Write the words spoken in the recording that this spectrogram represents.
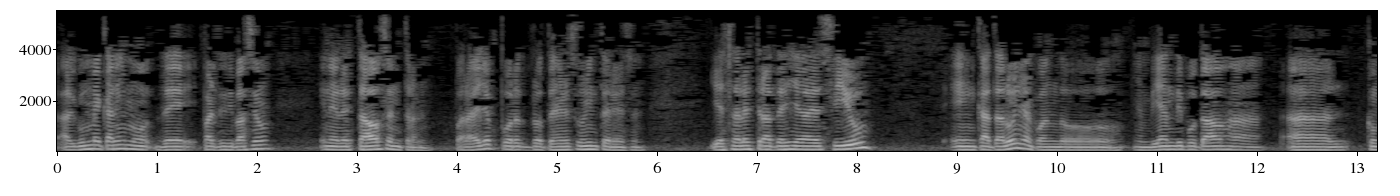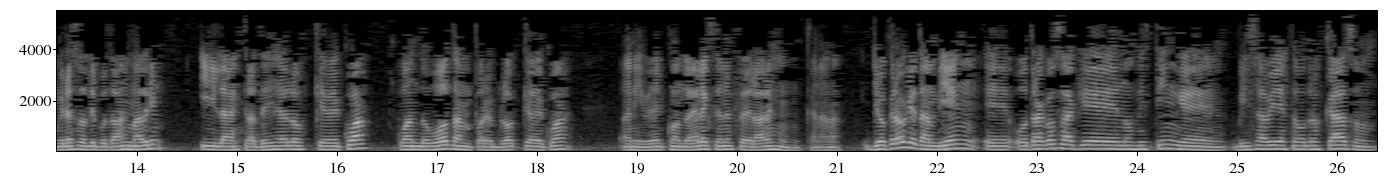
algún mecanismo de participación en el Estado central para ellos por proteger sus intereses. Y esa es la estrategia de CIU en Cataluña cuando envían diputados al Congreso de Diputados en Madrid y la estrategia de los quebecuas cuando votan por el bloque quebecuá a nivel cuando hay elecciones federales en Canadá. Yo creo que también eh, otra cosa que nos distingue vis a vis estos otros casos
